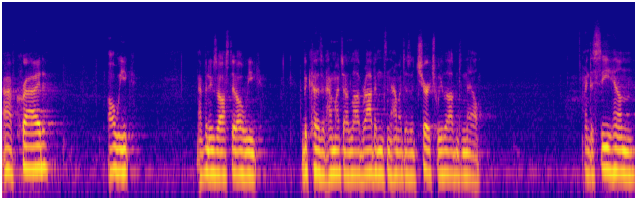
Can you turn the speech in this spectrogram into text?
I've cried all week. I've been exhausted all week because of how much I love Robbins and how much as a church we loved Nell. And to see him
